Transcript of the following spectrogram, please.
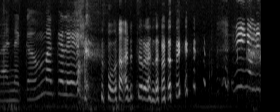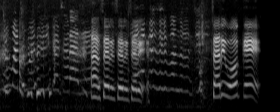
வணக்கம் மக்களே. அடிச்சிருவேன் சிரிக்க கூடாது ஆ சரி சரி சரி. சரி ஓகே.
